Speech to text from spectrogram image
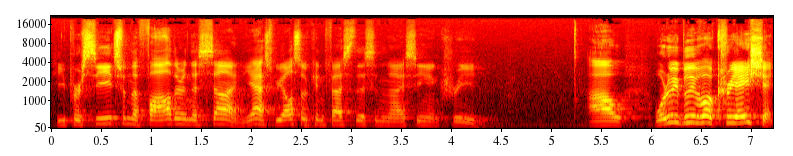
He proceeds from the Father and the Son. Yes, we also confess this in the Nicene Creed. Uh, what do we believe about creation?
